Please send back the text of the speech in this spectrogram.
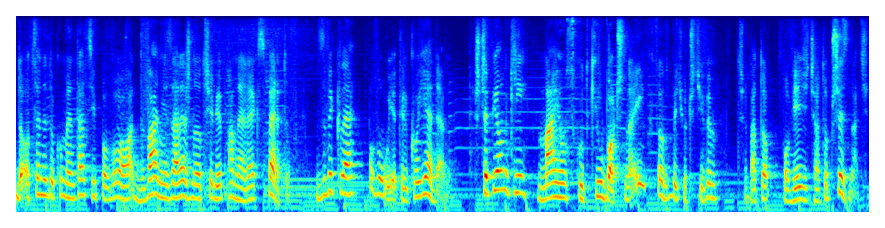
do oceny dokumentacji powołała dwa niezależne od siebie panele ekspertów. Zwykle powołuje tylko jeden. Szczepionki mają skutki uboczne i chcąc być uczciwym, trzeba to powiedzieć, trzeba to przyznać.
